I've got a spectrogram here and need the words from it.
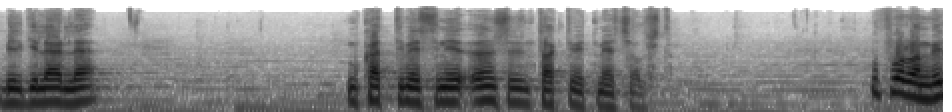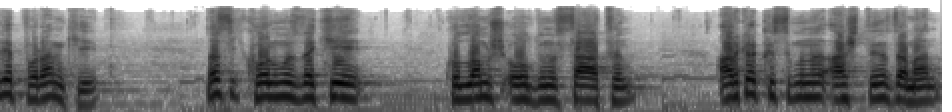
bilgilerle mukaddimesini, ön sözünü takdim etmeye çalıştım. Bu program böyle bir program ki nasıl ki kolumuzdaki kullanmış olduğunuz saatin arka kısmını açtığınız zaman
